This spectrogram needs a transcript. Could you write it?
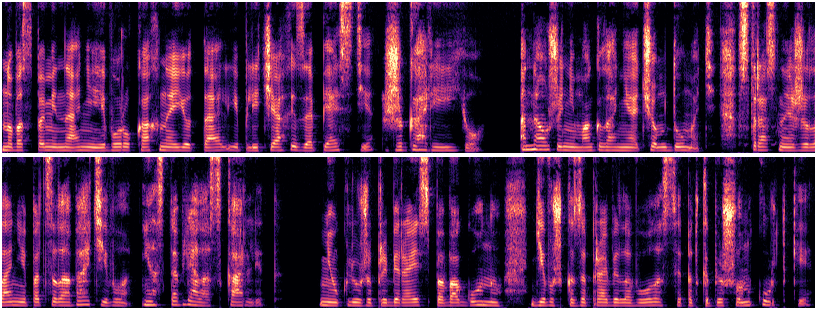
но воспоминания о его руках на ее талии, плечах и запястье сжигали ее. Она уже не могла ни о чем думать. Страстное желание поцеловать его не оставляло Скарлетт. Неуклюже пробираясь по вагону, девушка заправила волосы под капюшон куртки.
